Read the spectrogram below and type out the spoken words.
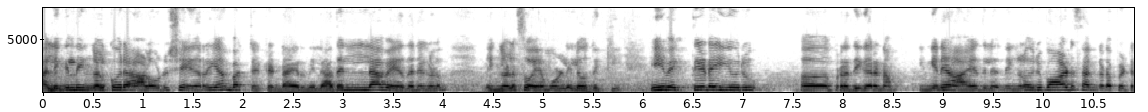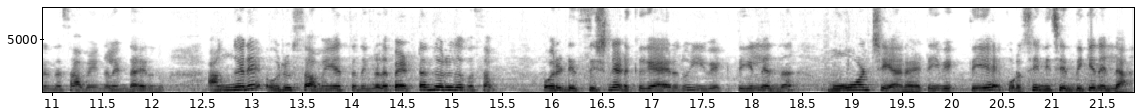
അല്ലെങ്കിൽ നിങ്ങൾക്ക് ഒരാളോട് ഷെയർ ചെയ്യാൻ പറ്റിയിട്ടുണ്ടായിരുന്നില്ല അതെല്ലാ വേദനകളും നിങ്ങൾ സ്വയം ഉള്ളിൽ ഒതുക്കി. ഈ വ്യക്തിയുടെ ഈ ഒരു പ്രതികരണം ഇങ്ങനെ ആയതിൽ നിങ്ങൾ ഒരുപാട് സങ്കടപ്പെട്ടിരുന്ന സമയങ്ങൾ ഉണ്ടായിരുന്നു. അങ്ങനെ ഒരു സമയത്ത് നിങ്ങൾ പെട്ടെന്നൊരു ദിവസം ഒരു ഡിസിഷൻ എടുക്കുകയായിരുന്നു ഈ വ്യക്തിയിൽ നിന്ന് മൂവ് ഓൺ ചെയ്യാനായിട്ട്. ഈ വ്യക്തിയെ കുറിച്ച് ഇനി ചിന്തിക്കുന്നില്ല.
